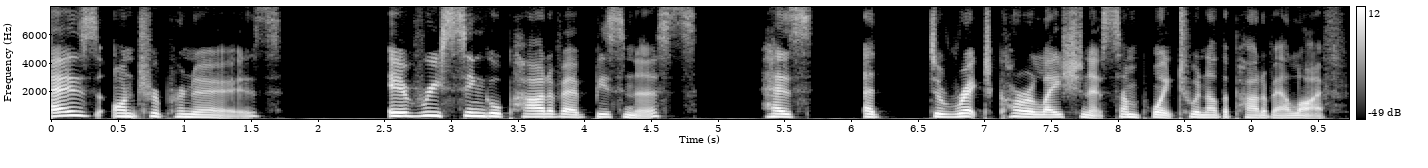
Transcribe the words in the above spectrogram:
as entrepreneurs, every single part of our business has a direct correlation at some point to another part of our life.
